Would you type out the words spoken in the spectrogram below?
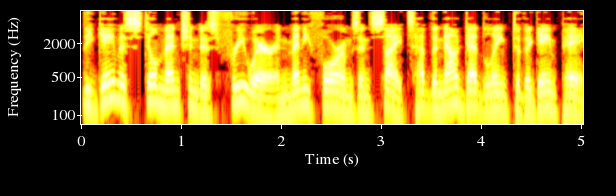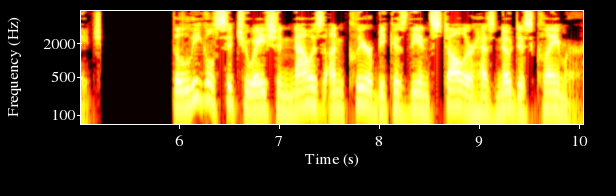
The game is still mentioned as freeware and many forums and sites have the now dead link to the game page. The legal situation now is unclear because the installer has no disclaimer.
